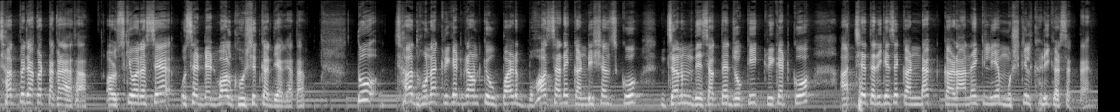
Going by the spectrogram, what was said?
छत पे जाकर टकराया था और उसकी वजह से उसे डेड बॉल घोषित कर दिया गया था। तो छत होना क्रिकेट ग्राउंड के ऊपर बहुत सारे कंडीशंस को जन्म दे सकते हैं, जो कि क्रिकेट को अच्छे तरीके से कंडक्ट कराने के लिए मुश्किल खड़ी कर सकता है।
